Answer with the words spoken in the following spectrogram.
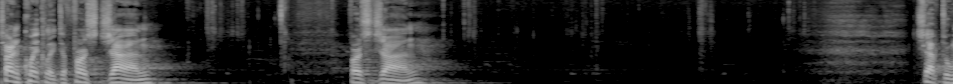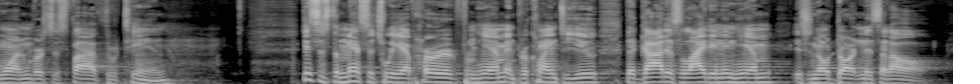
Turn quickly to 1 John. 1 John. Chapter 1, verses 5 through 10. This is the message we have heard from him and proclaimed to you that God is light and in him is no darkness at all.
